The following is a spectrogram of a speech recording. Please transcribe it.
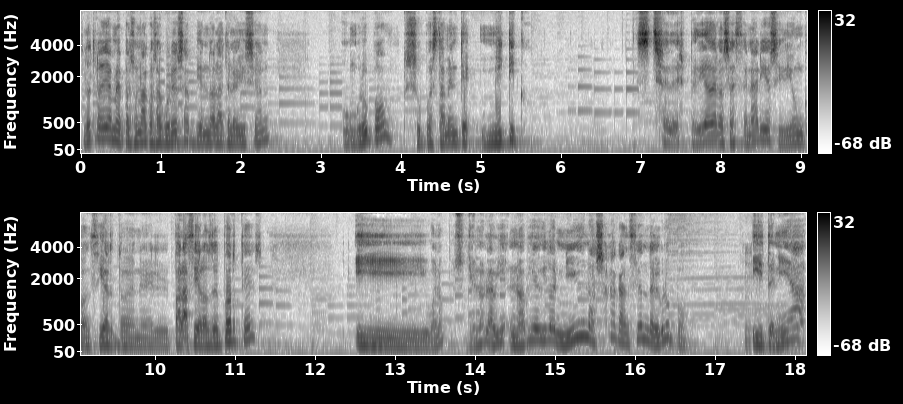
El otro día me pasó una cosa curiosa viendo la televisión, un grupo supuestamente mítico se despedía de los escenarios y dio un concierto en el Palacio de los Deportes. Y bueno, pues yo no, había, no había oído ni una sola canción del grupo. Mm. Y tenía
